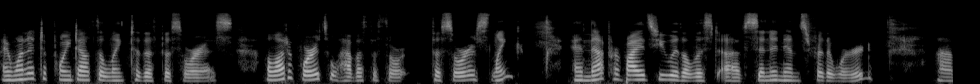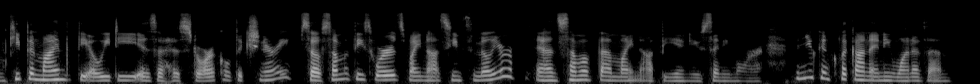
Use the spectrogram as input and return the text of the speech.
I wanted to point out the link to the thesaurus. A lot of words will have a thesaurus link, and that provides you with a list of synonyms for the word. Um, keep in mind that the OED is a historical dictionary, so some of these words might not seem familiar and some of them might not be in use anymore. And you can click on any one of them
